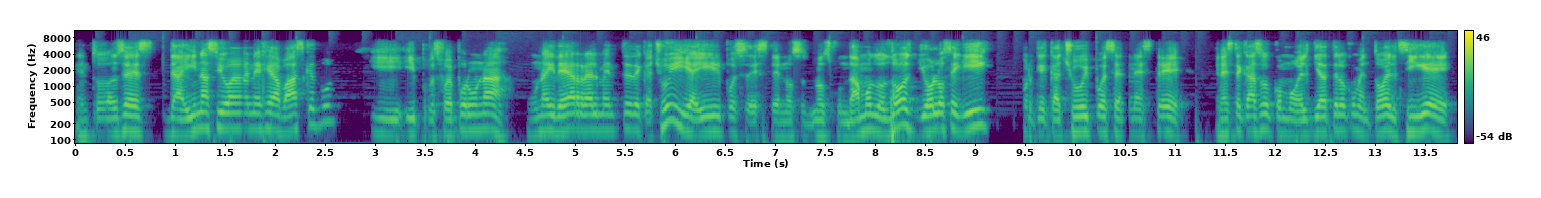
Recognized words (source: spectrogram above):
Entonces, de ahí nació NGA Basketball y, pues fue por una, una idea realmente de Cachuy y ahí pues este, nos, nos fundamos los dos. Yo lo seguí porque Cachuy pues en este en este caso, como él ya te lo comentó, él sigue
